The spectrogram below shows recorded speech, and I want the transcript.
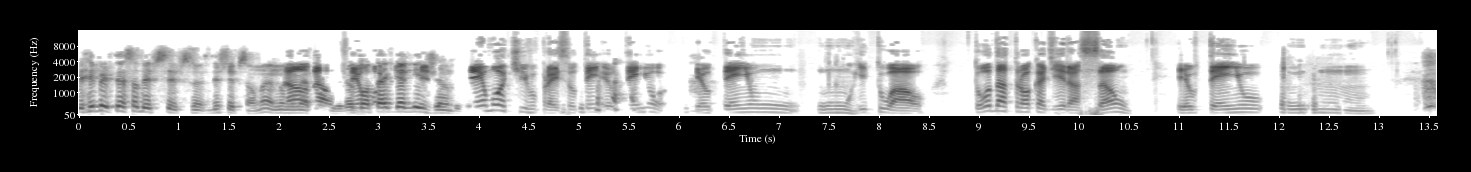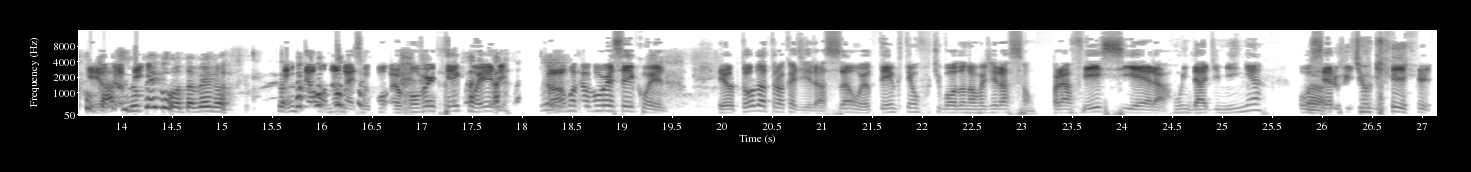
reverter essa decepção, decepção né? Não, não, não, não já tô até gaguejando. Tem um motivo para isso. Eu tenho, eu tenho, eu tenho um, um ritual. Toda troca de geração, eu tenho um. um o eu, Cássio eu não tenho... pegou, tá vendo? Então, não, mas eu, eu conversei com ele. Calma que eu conversei com ele. Eu, toda troca de geração, eu tenho que ter um futebol da nova geração. para ver se era ruindade minha ou ah. se era o videogame.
